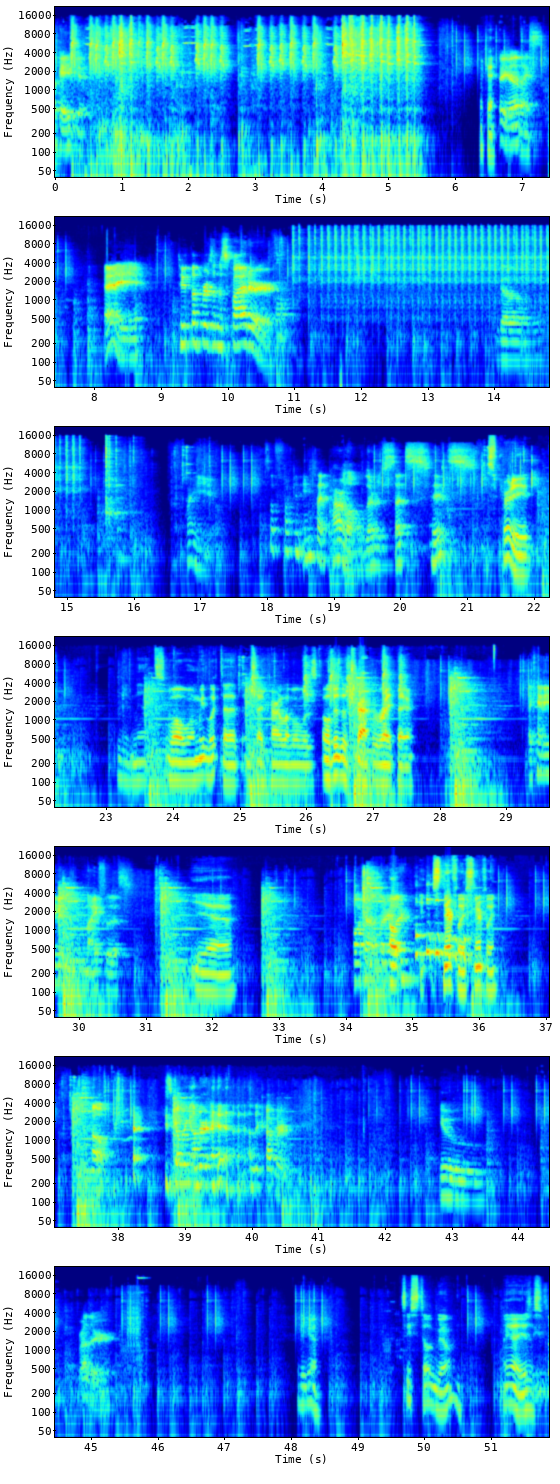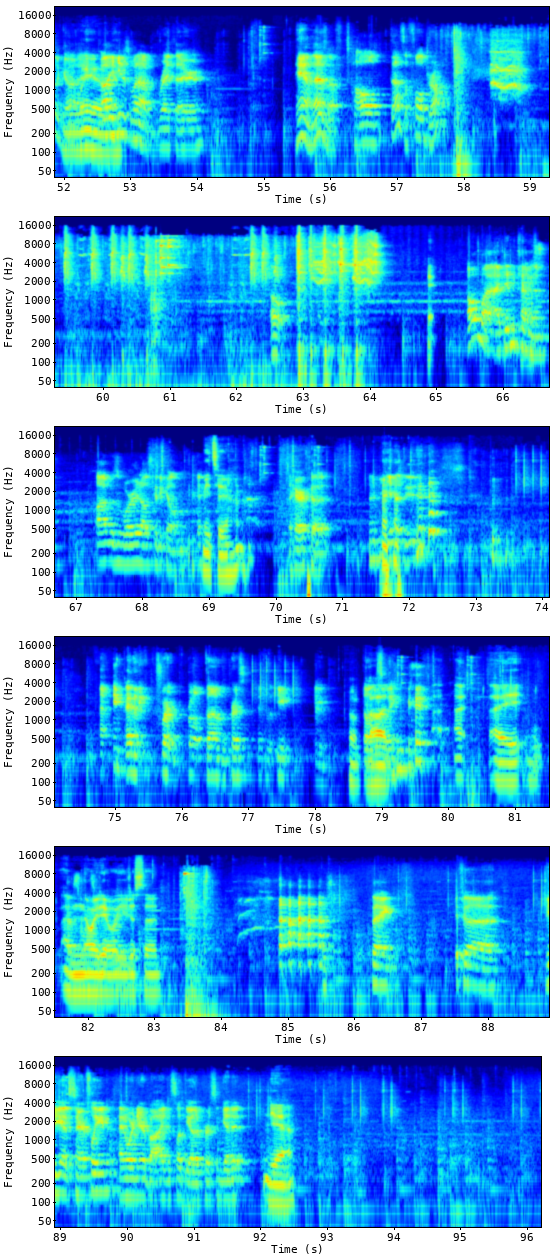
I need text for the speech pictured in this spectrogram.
Okay, he's good. Okay. There you go. Nice. Hey, two thumpers and a spider. Go. Wait, what's the fucking inside power level? There's that's six. It's pretty. Well, when we looked at it, inside power level was. Oh, there's a trap right there. I can't even knife this. Yeah. Oh, Watch out, there, Oh, there. snare flea, snare flea. Oh, he's going under undercover, You. brother. Where'd he go? Is he still going? Oh yeah, he is. He's a guy. Way over oh, he just went up right there. Damn, that is a tall. That's a full drop. Oh. Okay. Oh my! I didn't kill him. I was worried I was gonna kill him. Me too. The haircut. yeah, dude. I think, I think for rule of thumb, the person if you Oh don't god. swing. I, I, I have no idea what you you. just said. thing. If uh, if you get a snare fleed and we're nearby, just let the other person get it. Yeah.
